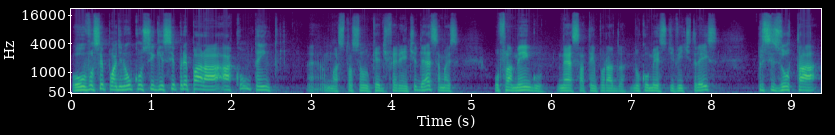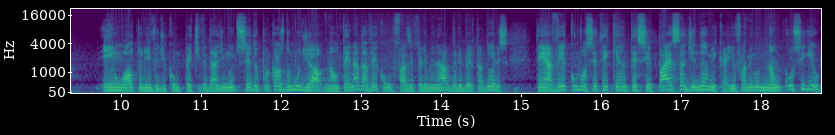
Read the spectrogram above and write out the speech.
Ou você pode não conseguir se preparar a contento. É uma situação que é diferente dessa, mas o Flamengo, nessa temporada, no começo de 23, precisou estar em um alto nível de competitividade muito cedo por causa do Mundial. Não tem nada a ver com fase preliminar da Libertadores, tem a ver com você ter que antecipar essa dinâmica, e o Flamengo não conseguiu.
